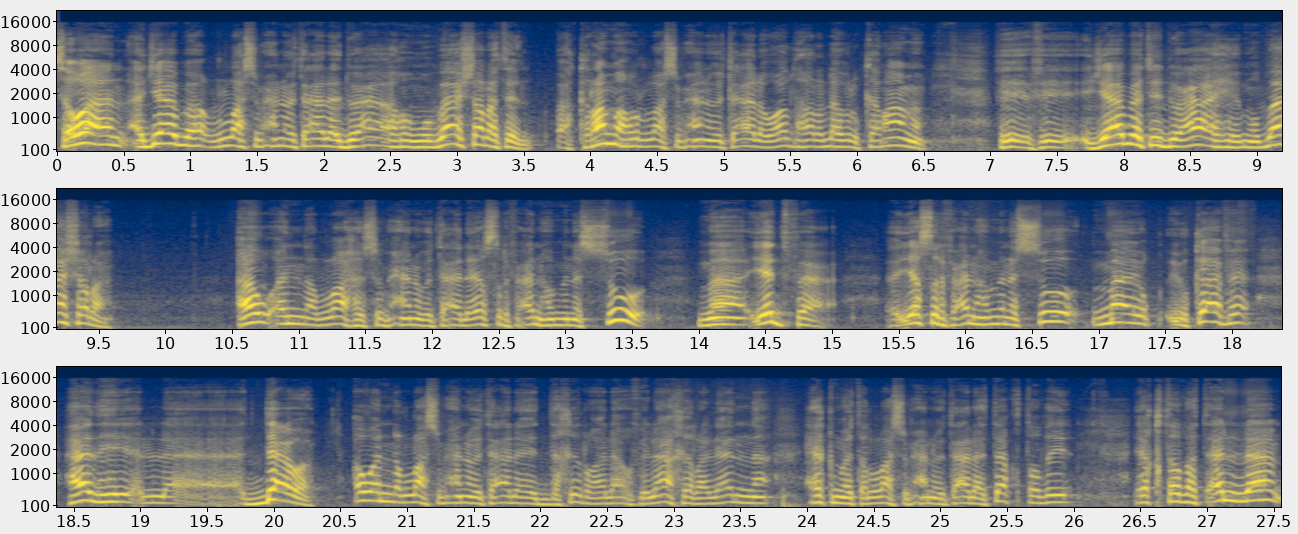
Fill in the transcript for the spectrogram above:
سواء أجاب الله سبحانه وتعالى دعاءه مباشرة أكرمه الله سبحانه وتعالى وأظهر له الكرامة في, في إجابة دعائه مباشرة أو أن الله سبحانه وتعالى يصرف عنه من السوء ما يدفع يصرف عنه من السوء ما يكافئ هذه الدعوة أو أن الله سبحانه وتعالى يدخرها له في الآخرة لأن حكمة الله سبحانه وتعالى تقتضي اقتضت ألا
